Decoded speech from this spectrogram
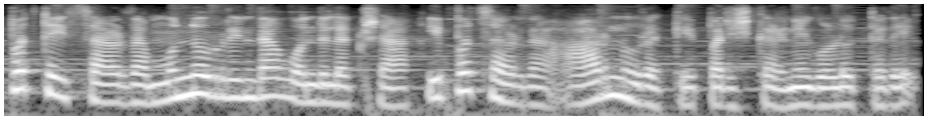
ಎಪ್ಪತ್ತೈದು ಸಾವಿರದ ಮುನ್ನೂರರಿಂದ ಒಂದು ಲಕ್ಷ ಇಪ್ಪತ್ತು ಸಾವಿರದ ಆರುನೂರಕ್ಕೆ ಪರಿಷ್ಕರಣೆಗೊಳ್ಳುತ್ತದೆ.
